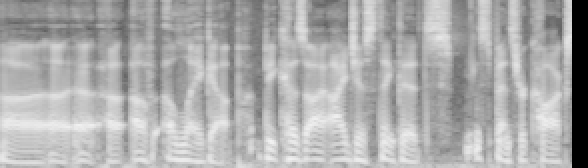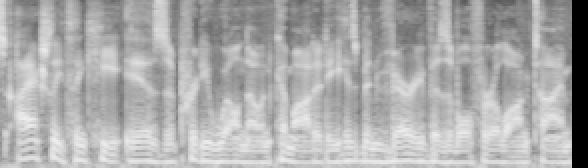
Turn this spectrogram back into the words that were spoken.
uh, a, a, a, leg up because I, I, just think that Spencer Cox, I actually think he is a pretty well known commodity, He's been very visible for a long time.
